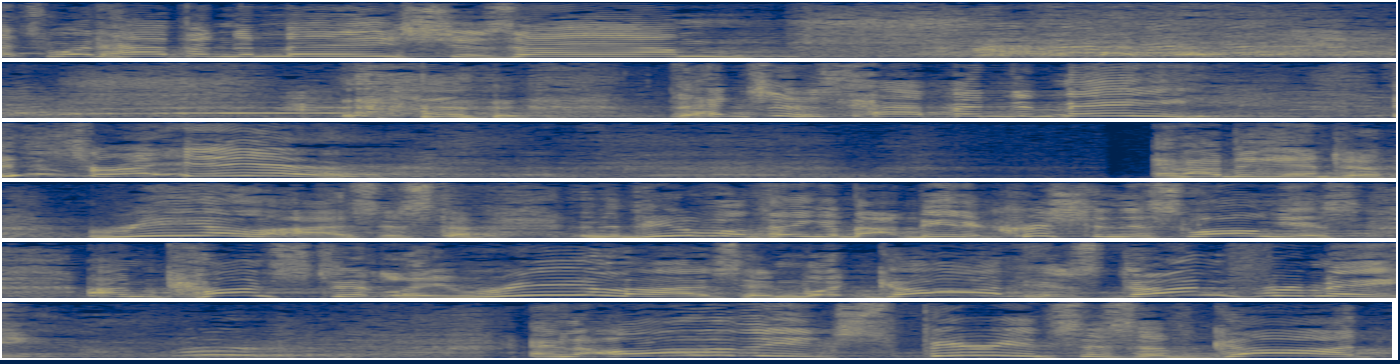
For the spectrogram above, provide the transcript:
that's what happened to me, Shazam. that just happened to me. It's right here. And I began to realize this stuff. And the beautiful thing about being a Christian this long is I'm constantly realizing what God has done for me. And all of the experiences of God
